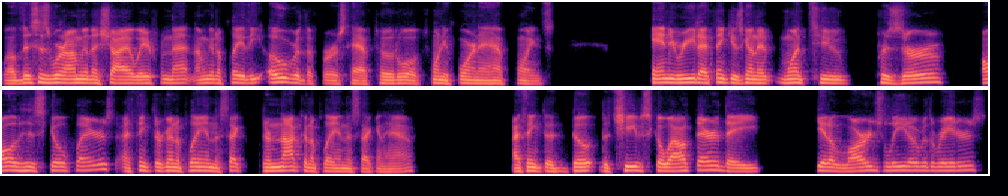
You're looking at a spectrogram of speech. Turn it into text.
Well, this is where I'm going to shy away from that. And I'm going to play the over the first half total of 24 and a half points. Andy Reid, I think, is going to want to preserve all of his skill players. I think they're going to play in the sec. They're not going to play in the second half. I think the the Chiefs go out there. They get a large lead over the Raiders.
